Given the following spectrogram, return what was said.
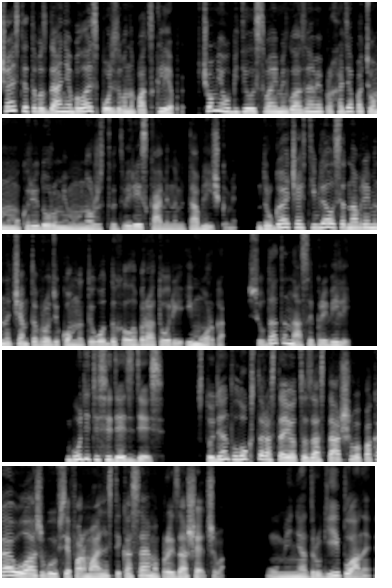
Часть этого здания была использована под склепы, чем я убедилась своими глазами, проходя по темному коридору мимо множества дверей с каменными табличками. Другая часть являлась одновременно чем-то вроде комнаты отдыха, лаборатории и морга. Сюда-то нас и привели. «Будете сидеть здесь. Студент Лукстер остается за старшего, пока я улаживаю все формальности касаемо произошедшего. «У меня другие планы»,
